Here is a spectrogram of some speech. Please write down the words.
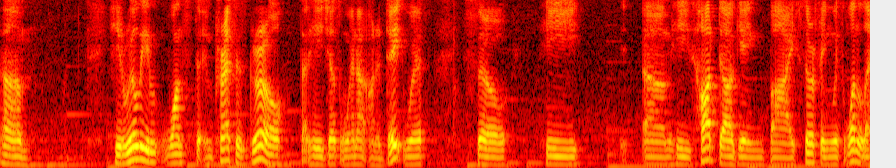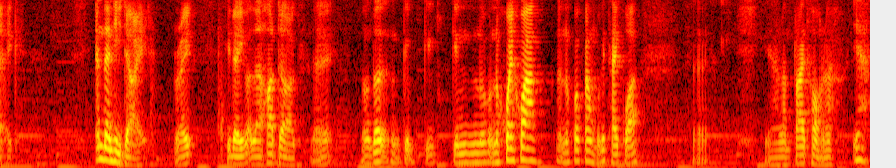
Um, he really wants to impress his girl that he just went out on a date with. So he um, he's hot dogging by surfing with one leg. And then he died right? Thì đấy gọi là hot dog đấy. Nó rất cái, cái, cái nó, nó khoe khoang nó khoe khoang một cái thái quá. Đấy. Yeah, làm tai thỏ nào. Yeah.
